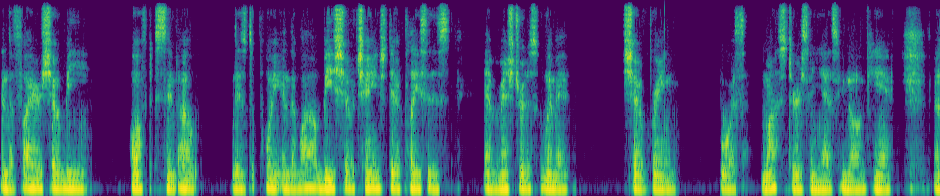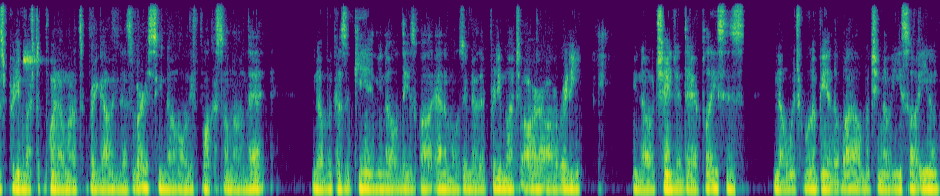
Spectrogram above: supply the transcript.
and the fire shall be oft sent out." This is the point, and the wild beasts shall change their places, and menstruous women shall bring forth monsters. And yes, you know, again, that's pretty much the point I wanted to bring out in this verse, you know, only focus on on that, you know, because again, you know, these wild animals, you know, they pretty much are already, you know, changing their places, you know, which would be in the wild, but you know, Esau Edom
